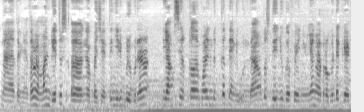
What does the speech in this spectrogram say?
Nah ternyata memang dia tuh eh, ngebacetin, jadi bener-bener yang circle yang paling deket yang diundang, terus dia juga venue-nya nggak terlalu gede kayak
